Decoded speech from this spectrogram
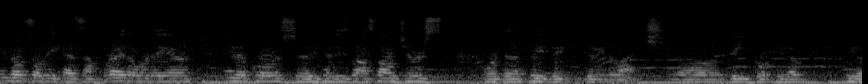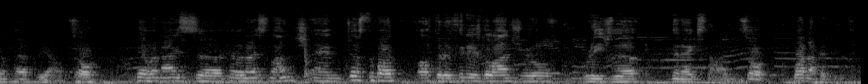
And also we have some bread over there. And of course, uh, you have these last vouchers for the free drink during the lunch. Uh, cook, he will, he will help you out. So have a nice, uh, have a nice lunch. And just about after we finish the lunch, we will reach the, the next island. So bon appetit.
